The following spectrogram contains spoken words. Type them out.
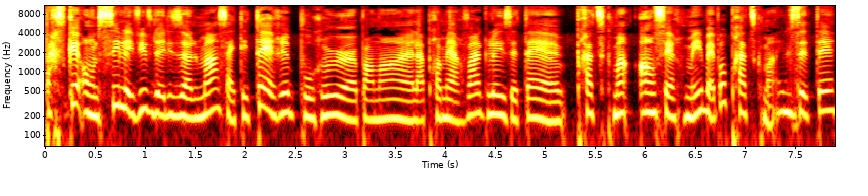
parce que on le sait, les vivres de l'isolement, ça a été terrible pour eux pendant la première vague. Là, ils étaient pratiquement enfermés. Ben pas pratiquement, ils étaient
